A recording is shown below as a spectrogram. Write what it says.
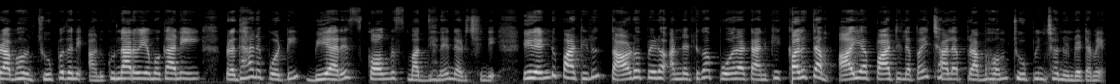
ప్రభావం చూపదని అనుకున్నారో ఏమో కానీ ప్రధాన పోటీ బీఆర్ఎస్ కాంగ్రెస్ మధ్యనే నడిచింది. ఈ రెండు పార్టీలు తాడోపేడో అన్నట్టుగా పోరాటానికి ఫలితం ఆయా పార్టీలపై చాలా ప్రభావం చూపించనుండటమే.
